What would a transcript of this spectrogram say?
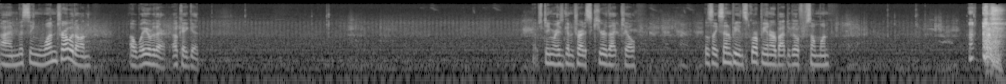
I'm missing one Troodon. Oh, way over there. Okay, good. Stingray's gonna try to secure that kill. Looks like Centipede and Scorpion are about to go for someone.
